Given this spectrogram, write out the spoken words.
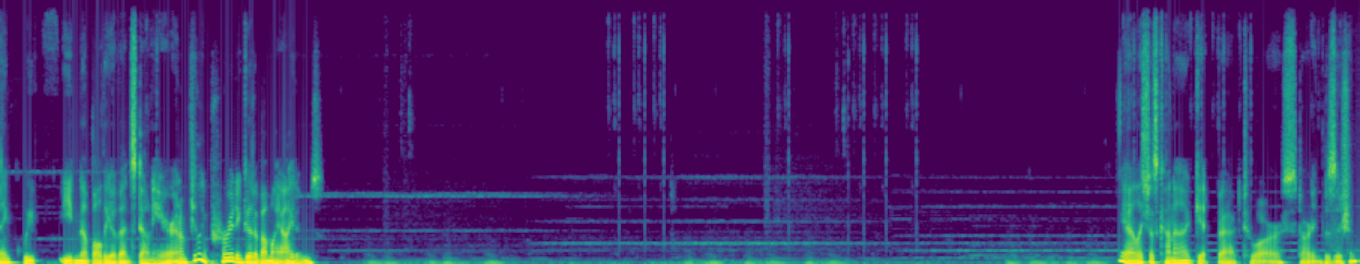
think we've eaten up all the events down here, and I'm feeling pretty good about my items. Yeah, let's just kind of get back to our starting position.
